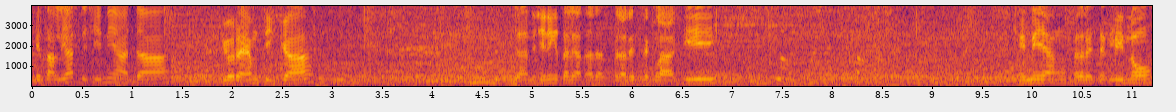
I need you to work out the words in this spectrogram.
Kita lihat di sini ada Pure M3 dan di sini kita lihat ada sepeda listrik lagi. Ini yang sepeda listrik Lino.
